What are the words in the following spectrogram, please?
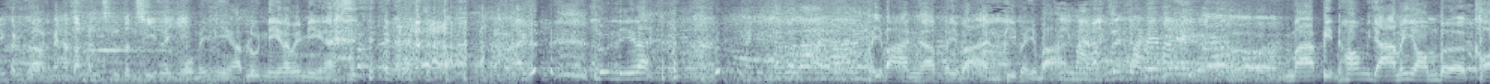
มีคนเขินไหมครับตอนมันตอนฉีดอะไรอย่างเงี้โอ้ยไม่มีครับรุ่นนี้แล้วไม่มีฮะรุ่นนี้นะ พยาบาลครับพยาบาลพี่พยาบาล มาปิดห้องยาไม่ยอมเบิก ขอ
